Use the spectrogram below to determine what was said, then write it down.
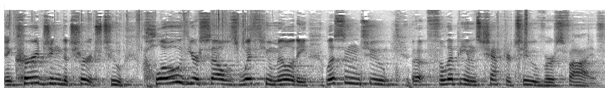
encouraging the church to clothe yourselves with humility, listen to uh, Philippians chapter 2, verse 5.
